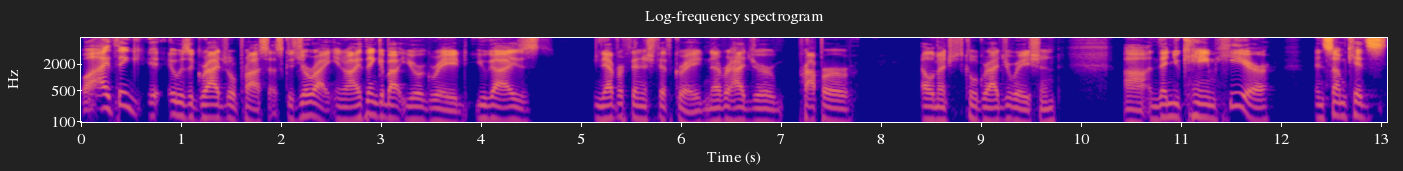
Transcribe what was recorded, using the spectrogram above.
Well, I think it, it was a gradual process because you're right. You know, I think about your grade. You guys never finished fifth grade, never had your proper elementary school graduation. Uh, and then you came here, and some kids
